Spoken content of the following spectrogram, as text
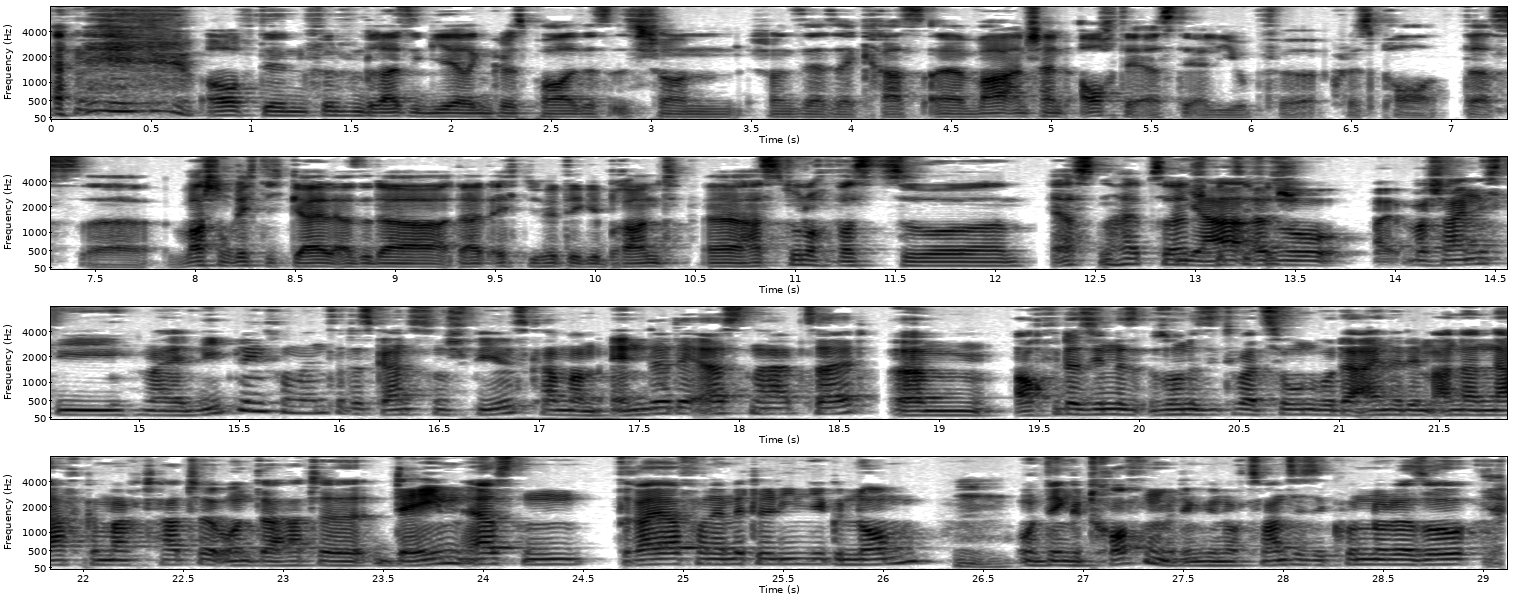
auf den 35-jährigen Chris Paul. Das ist schon, schon sehr, sehr krass. Äh, war anscheinend auch der erste Alley-Oop für Chris Paul. Das äh, war schon richtig geil. Also da, da hat echt die Hütte gebrannt. Äh, hast du noch was zur ersten Halbzeit? Ja, spezifisch? also wahrscheinlich die meine Lieblingsmomente des ganzen Spiels kamen am Ende der ersten Halbzeit. Ähm, auch wieder so eine, so eine Situation, wo der eine dem anderen nachgemacht hatte und da hatte Dame ersten Dreier von der Mittellinie genommen hm. und den getroffen mit irgendwie noch 20 Sekunden oder so. Yeah.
